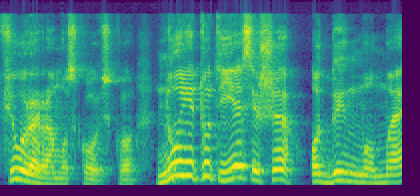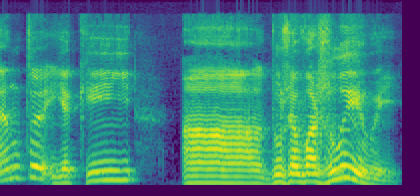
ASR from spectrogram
фюрера московського. Ну і тут є ще один момент, який дуже важливий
